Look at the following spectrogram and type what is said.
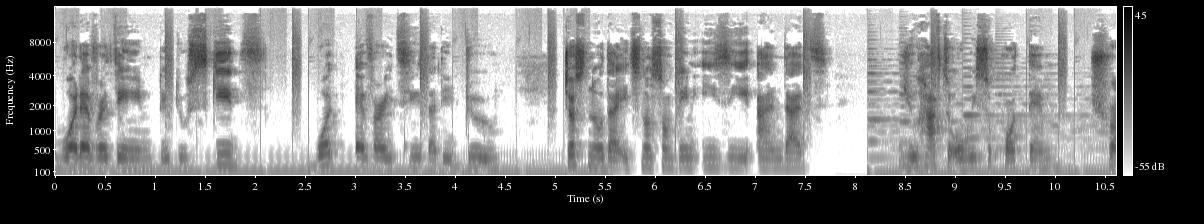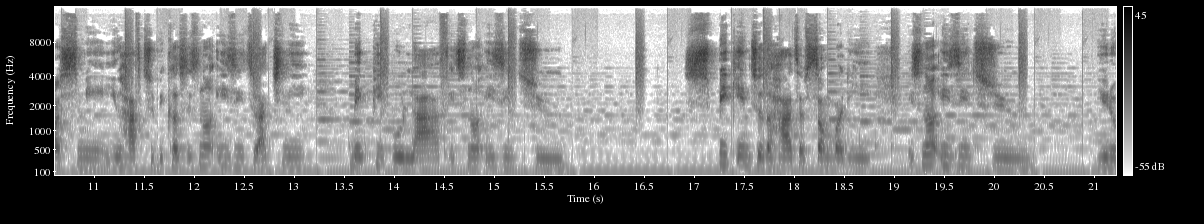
whatever thing, they do skits, whatever it is that they do, just know that it's not something easy and that you have to always support them. Trust me, you have to because it's not easy to actually make people laugh. It's not easy to speak into the heart of somebody. It's not easy to you know,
